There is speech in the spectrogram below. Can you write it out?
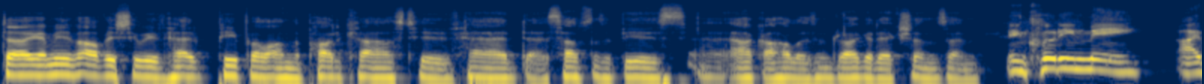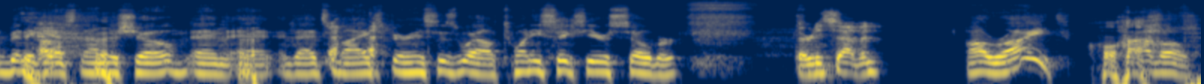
Doug, I mean, obviously, we've had people on the podcast who've had uh, substance abuse, uh, alcoholism, drug addictions, and including me. I've been a guest on the show, and, and that's my experience as well. 26 years sober. 37. All right. Wow. Bravo.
